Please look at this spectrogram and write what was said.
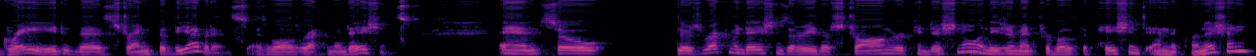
grade the strength of the evidence as well as recommendations. And so there's recommendations that are either strong or conditional, and these are meant for both the patient and the clinician.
